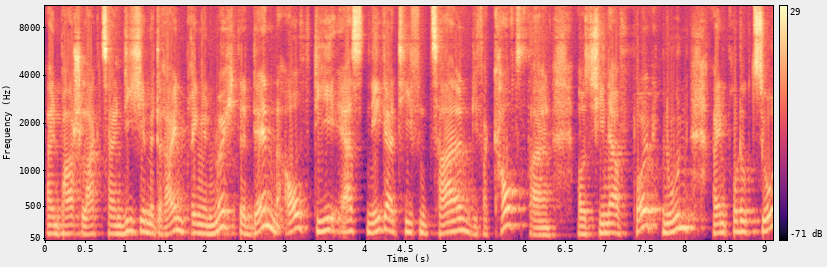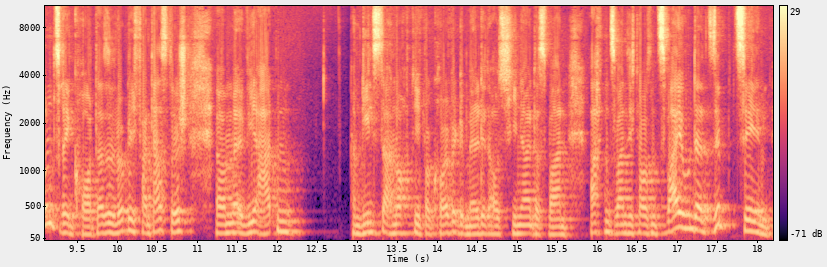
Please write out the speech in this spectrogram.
ein paar Schlagzeilen, die ich hier mit reinbringen möchte. Denn auf die erst negativen Zahlen, die Verkaufszahlen aus China, folgt nun ein Produktionsrekord. Das ist wirklich fantastisch. Ähm, wir hatten am Dienstag noch die Verkäufe gemeldet aus China. Das waren 28.217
